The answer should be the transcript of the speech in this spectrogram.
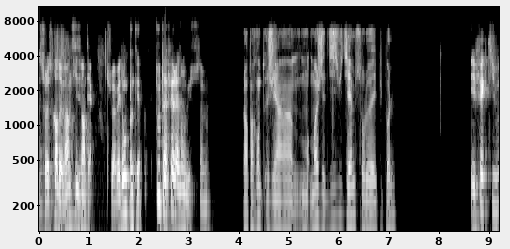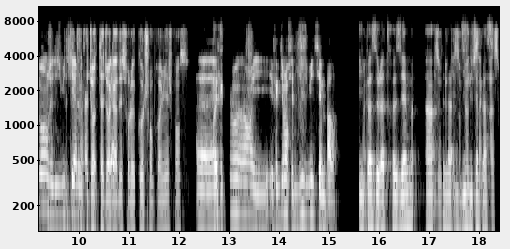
Sur le score de 26-21. Tu avais donc tout à fait raison, Gus. Alors, par contre, j'ai un. Moi, j'ai 18e sur le People. Effectivement, j'ai 18e. T'as dû, regarder sur le coach en premier, je pense euh, Effectivement, effectivement c'est 18e, pardon. Il passe de la 13e à la 18e place.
